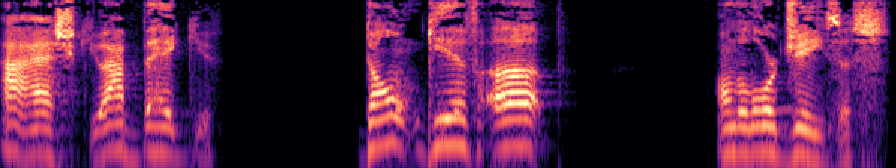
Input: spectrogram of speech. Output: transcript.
I ask you, I beg you, don't give up on the Lord Jesus.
